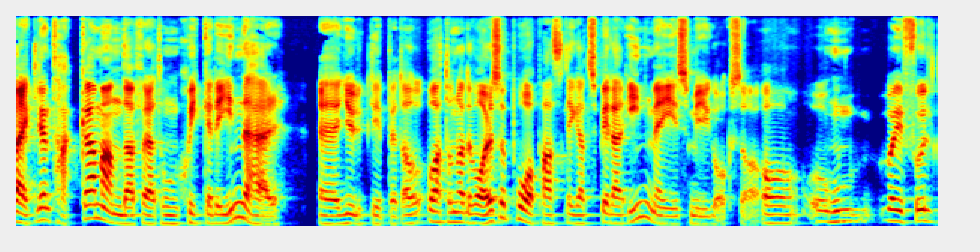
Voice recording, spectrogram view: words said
verkligen tacka Amanda för att hon skickade in det här eh, ljudklippet och, och att hon hade varit så påpasslig att spela in mig i smyg också. Och, och hon var ju, fullt,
